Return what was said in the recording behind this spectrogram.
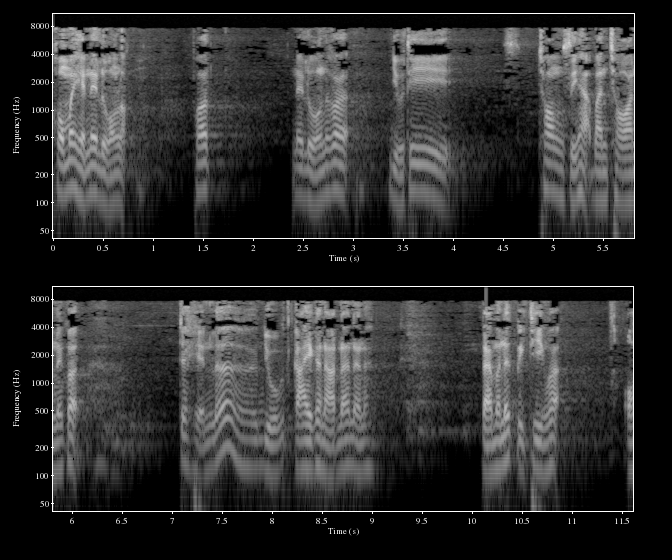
คงไม่เห็นในหลวงหรอก เพราะในหลวงนี่ก็อยู่ที่ช่องสีหบัญชรเนี่ยก็จะเห็นเลยอยู่ไกลขนาดนั้นนะนะแต่มานึกอีกทีว่า อ๋อ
